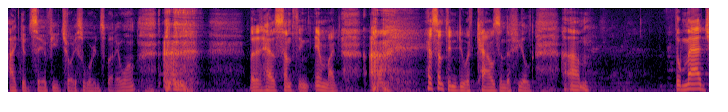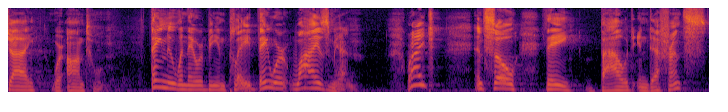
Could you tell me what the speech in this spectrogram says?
I could say a few choice words, but I won't. but it has something. Never mind. Has something to do with cows in the field. Um, the Magi were onto him. They knew when they were being played, they were wise men, right? And so they bowed in deference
